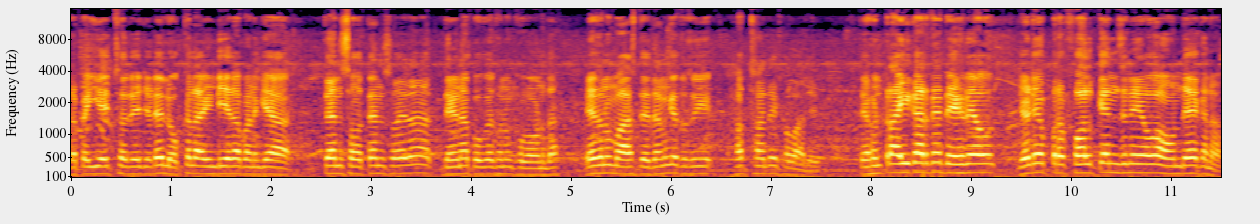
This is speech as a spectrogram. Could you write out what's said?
ਰੁਪਈਏ ਇੱਥੋਂ ਦੇ ਜਿਹੜੇ ਲੋਕਲ ਆ ਇੰਡੀਆ ਦਾ ਬਣ ਗਿਆ। 300 300 ਇਹਦਾ ਦੇਣਾ ਪਊਗਾ ਤੁਹਾਨੂੰ ਖਵਾਉਣ ਦਾ। ਇਹ ਤੁਹਾਨੂੰ ਮਾਸ ਦੇ ਦੇਣਗੇ, ਤੁਸੀਂ ਹੱਥਾਂ ਤੇ ਖਵਾ ਲਿਓ ਤੇ ਹੁਣ ਟਰਾਈ ਕਰਦੇ ਆ, ਦੇਖਦੇ ਆ ਉਹ ਜਿਹੜੇ ਉੱਪਰ ਫਾਲਕਨਸ ਨੇ, ਉਹ ਆਉਂਦੇ ਆ ਕਿ ਨਾ।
